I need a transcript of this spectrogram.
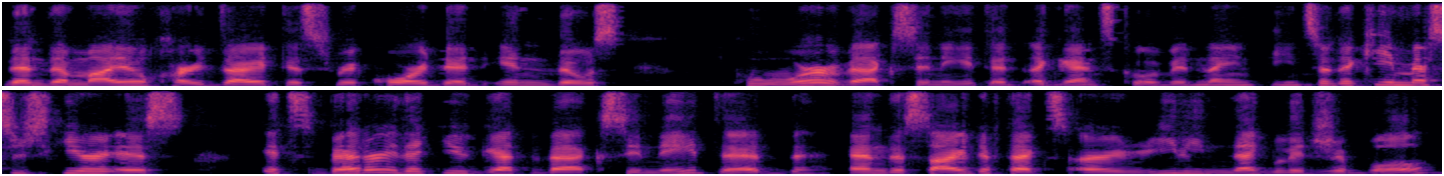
than the myocarditis recorded in those who were vaccinated against COVID-19. So the key message here is it's better that you get vaccinated and the side effects are really negligible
